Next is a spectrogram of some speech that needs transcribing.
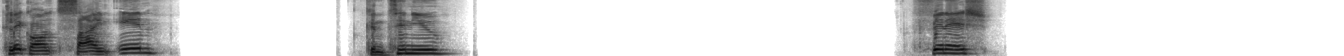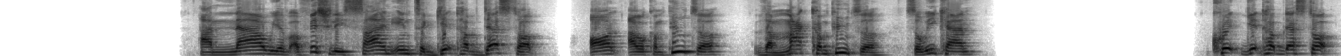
Click on sign in. Continue. Finish And now we have officially signed into GitHub Desktop on our computer, the Mac computer, so we can quit GitHub Desktop.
